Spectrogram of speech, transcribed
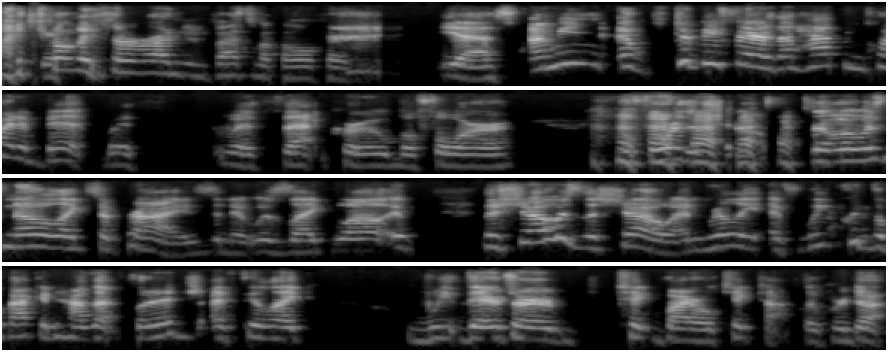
I totally threw her under the bus about the whole thing. Yes. I mean, to be fair, that happened quite a bit with with that crew before before the show. so it was no like surprise. And it was like, well, if the show is the show. And really, if we could go back and have that footage, I feel like we there's our tick viral TikTok. Like we're done.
